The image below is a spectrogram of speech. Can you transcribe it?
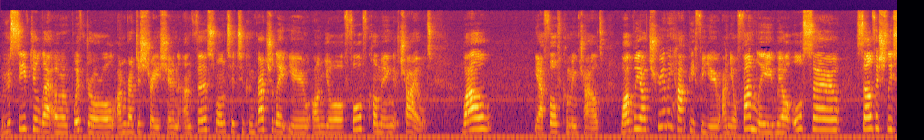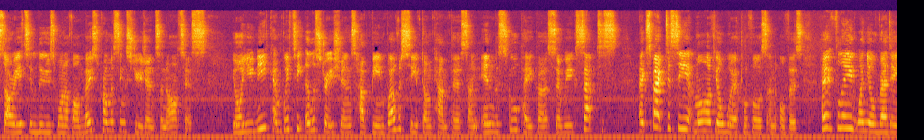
we received your letter of withdrawal and registration and first wanted to congratulate you on your forthcoming child. While, yeah, forthcoming child. While we are truly happy for you and your family, we are also selfishly sorry to lose one of our most promising students and artists. Your unique and witty illustrations have been well received on campus and in the school paper, so we accept expect to see more of your work with us and others. Hopefully, when you're ready,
